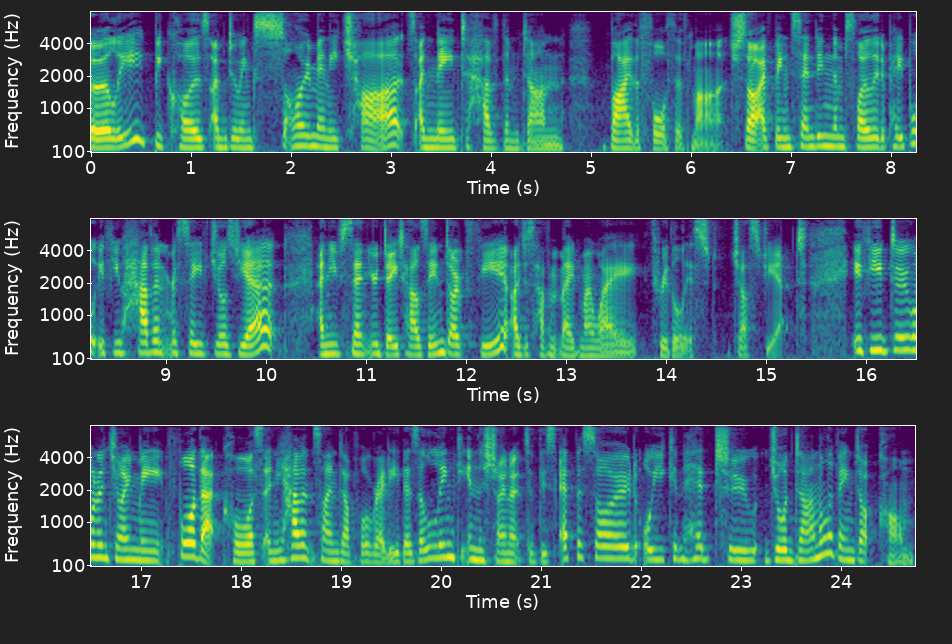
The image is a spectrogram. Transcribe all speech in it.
early because I'm doing so many charts. I need to have them done by the 4th of March. So I've been sending them slowly to people. If you haven't received yours yet and you've sent your details in, don't fear. I just haven't made my way through the list just yet. If you do want to join me for that course and you haven't signed up already, there's a link in the show notes of this episode, or you can head to jordannalevin.com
